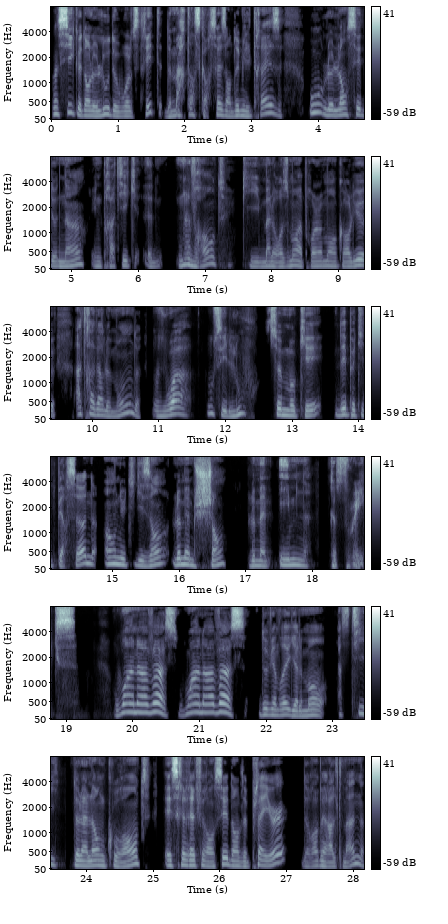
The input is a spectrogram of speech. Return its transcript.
ainsi que dans Le Loup de Wall Street de Martin Scorsese en 2013, ou le lancer de nains, une pratique euh, navrante qui malheureusement a probablement encore lieu à travers le monde, voit tous ces loups se moquer des petites personnes en utilisant le même chant, le même hymne que Freaks. One of Us, One of Us deviendrait également Asti de la langue courante et serait référencé dans The Player de Robert Altman.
